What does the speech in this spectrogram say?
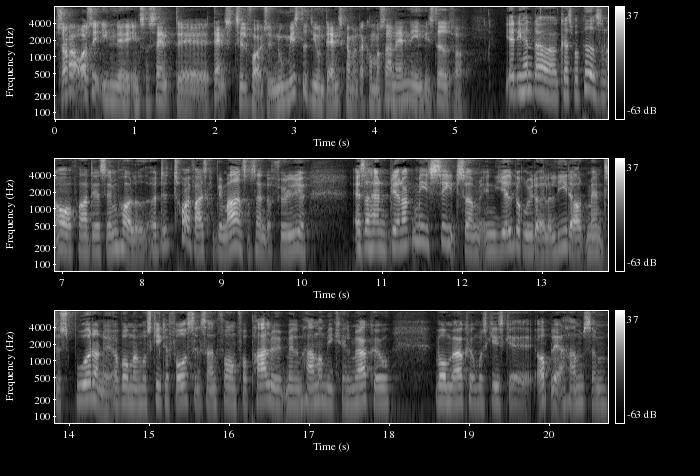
Så er der også en uh, interessant uh, dansk tilføjelse. Nu mistede de jo en dansker, men der kommer så en anden ind i stedet for. Ja, de henter Kasper Pedersen over fra DSM-holdet, og det tror jeg faktisk kan blive meget interessant at følge. Altså han bliver nok mest set som en hjælperytter eller lead-out-mand til spurterne, og hvor man måske kan forestille sig en form for parløb mellem ham og Michael Mørkøv, hvor Mørkøv måske skal oplære ham som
